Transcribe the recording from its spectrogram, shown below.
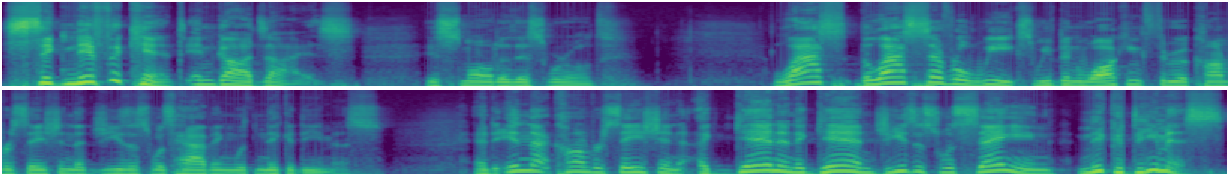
significant in God's eyes is small to this world. Last, the last several weeks, we've been walking through a conversation that Jesus was having with Nicodemus. And in that conversation, again and again, Jesus was saying, Nicodemus,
